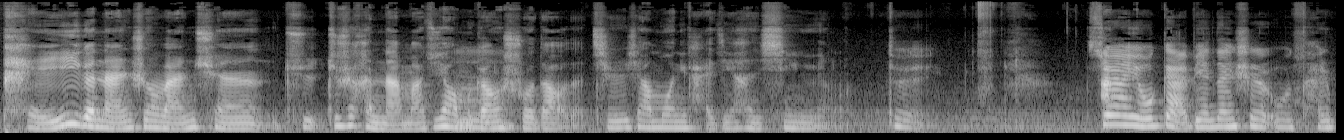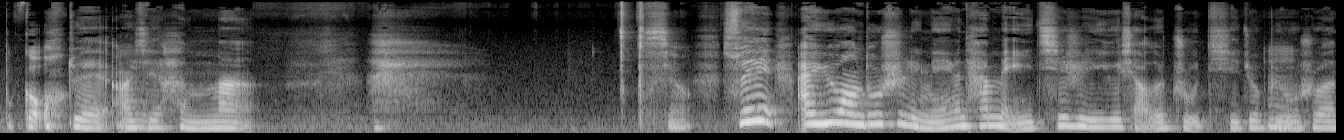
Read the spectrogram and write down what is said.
陪一个男生完全去就是很难嘛，就像我们刚刚说到的，其实像莫妮卡已经很幸运了。对，虽然有改变，但是我还是不够。对，而且很慢。行，所以《爱欲望都市》里面，因为它每一期是一个小的主题，就比如说，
